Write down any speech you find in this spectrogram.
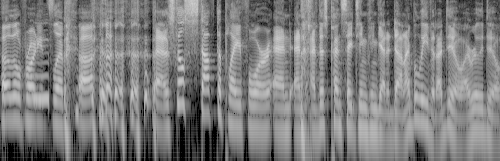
A little Freudian slip. Uh, yeah, there's still stuff to play for, and, and and this Penn State team can get it done. I believe it. I do. I really do.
